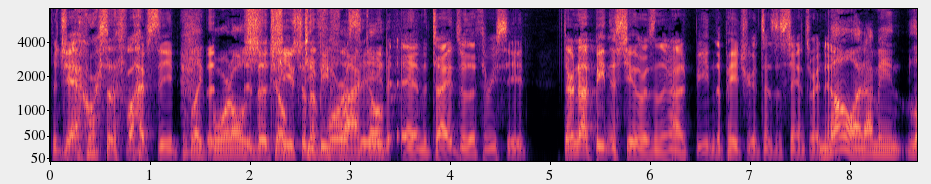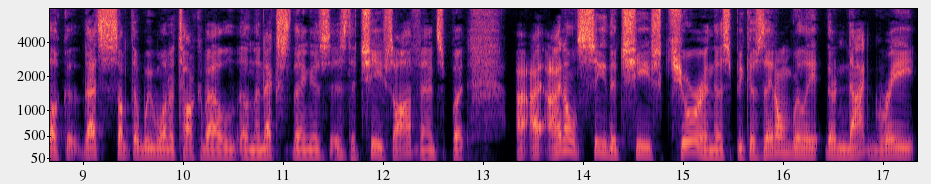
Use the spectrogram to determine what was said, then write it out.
the Jaguars are the five seed, Blake Bortles, the Joe- Chiefs are the four Flacco. seed, and the Titans are the three seed. They're not beating the Steelers, and they're not beating the Patriots as it stands right now. No, and I mean, look, that's something we want to talk about on the next thing is is the Chiefs' offense, but I, I don't see the Chiefs curing this because they don't really they're not great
